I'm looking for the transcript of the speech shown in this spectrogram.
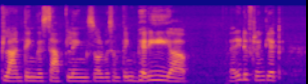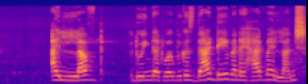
planting the saplings always something very uh, very different. Yet i loved doing that work because that day when i had my lunch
